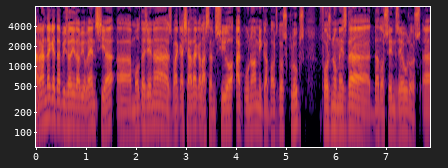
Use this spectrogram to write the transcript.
arran d'aquest episodi de violència, eh, molta gent es va queixar de que la sanció econòmica pels dos clubs fos només de, de 200 euros. Eh,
